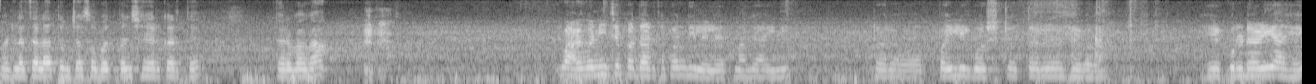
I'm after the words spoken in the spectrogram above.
म्हटलं चला तुमच्यासोबत पण शेअर करते. तर बघा वाळवणीचे पदार्थ पण दिलेले आहेत माझ्या आईने. तर पहिली गोष्ट तर हे बघा. हे कुरडळी आहे.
